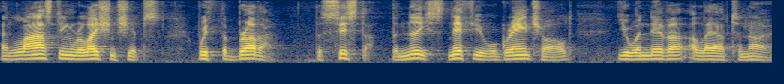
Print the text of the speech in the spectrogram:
and lasting relationships with the brother, the sister, the niece, nephew, or grandchild you were never allowed to know.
